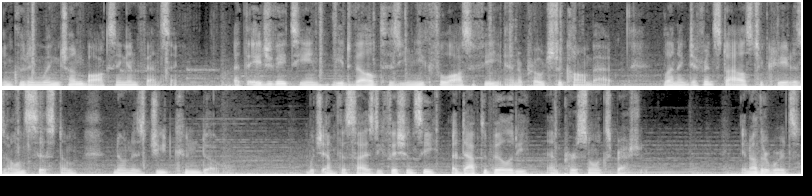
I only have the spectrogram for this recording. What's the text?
including Wing Chun boxing and fencing. At the age of 18, he developed his unique philosophy and approach to combat, blending different styles to create his own system known as Jeet Kune Do, which emphasized efficiency, adaptability, and personal expression. In other words,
